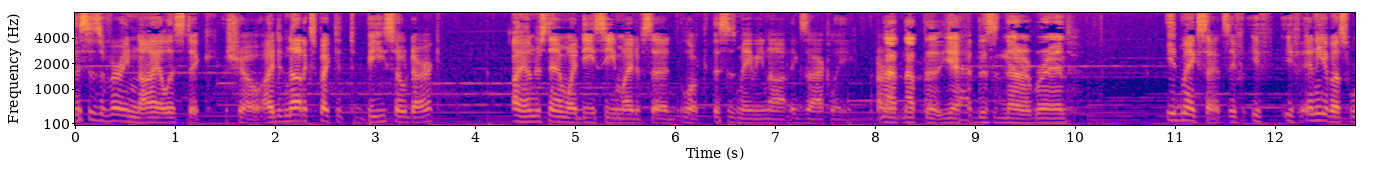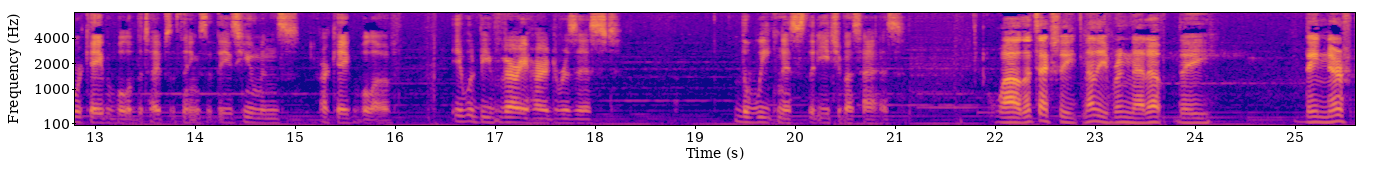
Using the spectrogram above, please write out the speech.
This is a very nihilistic show. I did not expect it to be so dark. I understand why DC might have said, "Look, this is maybe not exactly." our- Not, not the yeah. This is not our brand. It makes sense. If if if any of us were capable of the types of things that these humans are capable of, it would be very hard to resist the weakness that each of us has. Wow, that's actually now that you bring that up, they they nerfed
